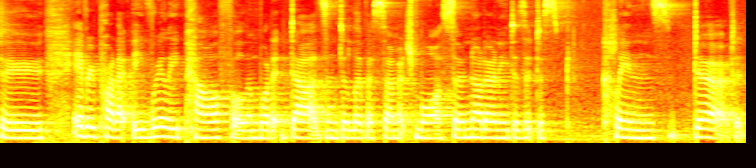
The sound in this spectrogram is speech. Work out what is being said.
to, every product be really powerful in what it does and deliver so much more. So, not only does it just cleanse dirt. It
